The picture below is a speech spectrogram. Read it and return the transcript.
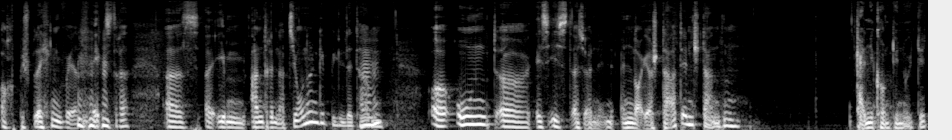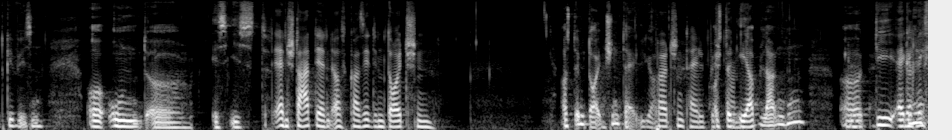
auch besprechen werden, extra äh, eben andere Nationen gebildet haben. Mhm. Äh, und äh, es ist also ein, ein, neuer Staat entstanden, keine Kontinuität gewesen. Und es ist. Ein Staat, der aus quasi dem deutschen aus dem deutschen Teil, ja. Deutschen Teil. Aus den Erblanden, äh, die eigentlich...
